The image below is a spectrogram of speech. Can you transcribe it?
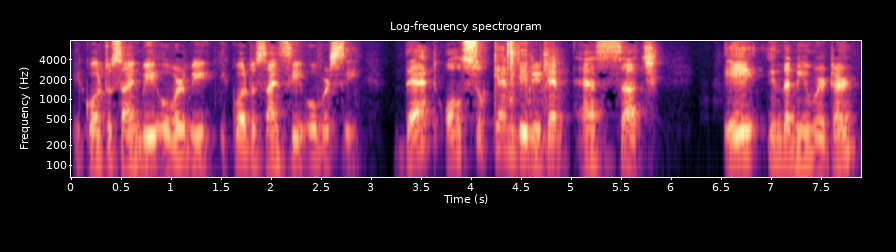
equal to sine B over B equal to sine C over C. That also can be written as such A in the numerator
